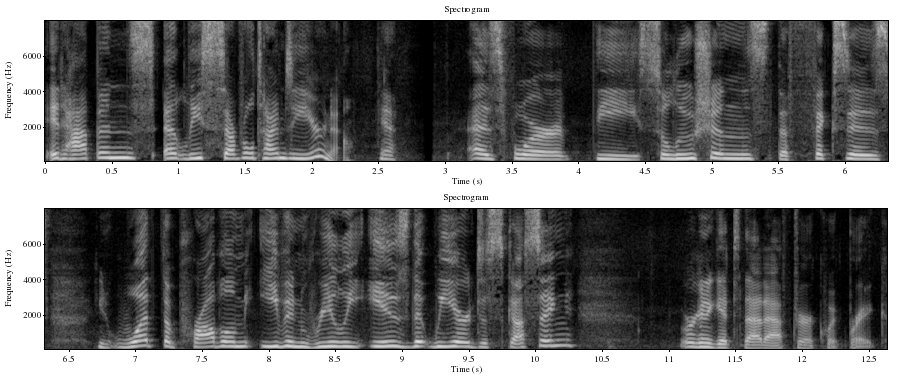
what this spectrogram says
it happens at least several times a year now. As for the solutions, the fixes, you know, what the problem even really is that we are discussing, we're going to get to that after a quick break.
